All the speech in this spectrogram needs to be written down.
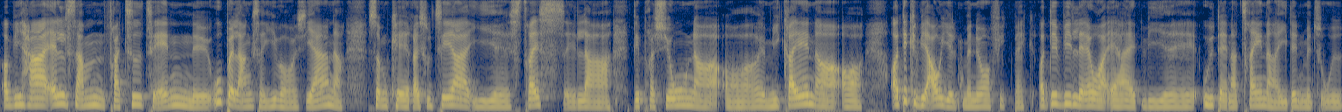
Og vi har alle sammen fra tid til anden øh, ubalancer i vores hjerner, som kan resultere i stress eller depressioner og migræner, og, og det kan vi afhjælpe med neurofeedback. Og det vi laver er, at vi uddanner trænere i den metode.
